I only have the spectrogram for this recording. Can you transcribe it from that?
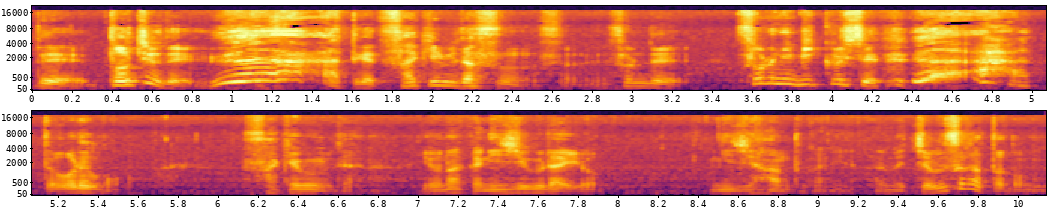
で途中で「うわー!」って叫び出すんですよね。それでそれにびっくりして「うわー!」って俺も叫ぶみたいな。夜中2時ぐらいよ。2時半とかに。めっちゃうるさかったと思う。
